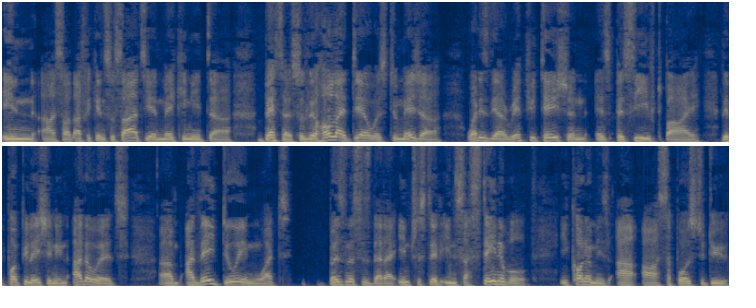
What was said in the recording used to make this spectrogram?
in uh, South African society and making it uh, better. So so the whole idea was to measure what is their reputation as perceived by the population. In other words, um, are they doing what businesses that are interested in sustainable economies are, are supposed to do?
